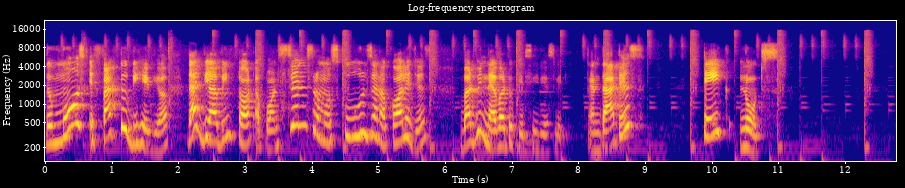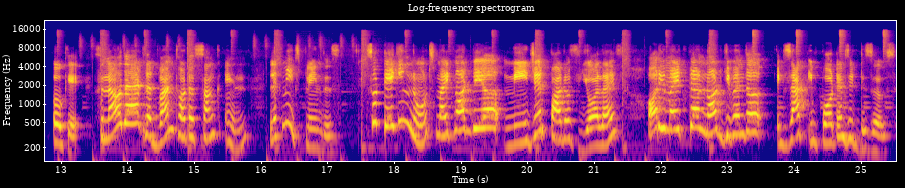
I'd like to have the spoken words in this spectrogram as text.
the most effective behavior that we are being taught upon since from our schools and our colleges, but we never took it seriously. And that is take notes. Okay, so now that that one thought has sunk in, let me explain this. So taking notes might not be a major part of your life or you might have not given the exact importance it deserves.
